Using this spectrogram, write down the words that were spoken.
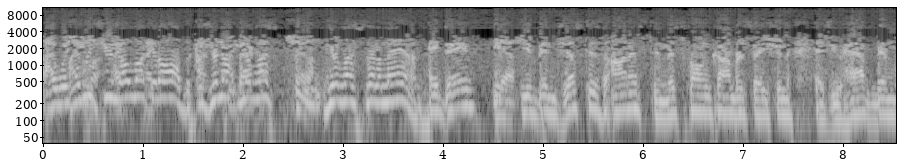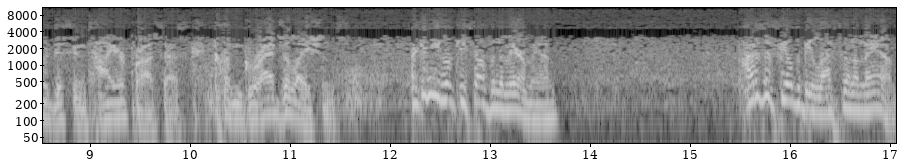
I wish. I you wish you no luck I- at all because I- you're not. You're less. back soon. You're less than a man. Hey, Dave. Yes. You've been just as honest in this phone conversation as you have been with this entire process. Congratulations. How can you look yourself in the mirror, man? How does it feel to be less than a man?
